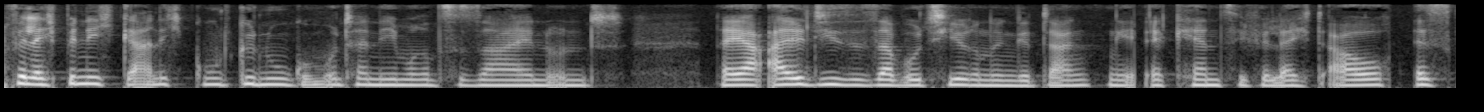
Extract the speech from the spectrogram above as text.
Vielleicht bin ich gar nicht gut genug, um Unternehmerin zu sein und naja, all diese sabotierenden Gedanken erkennt sie vielleicht auch. Es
